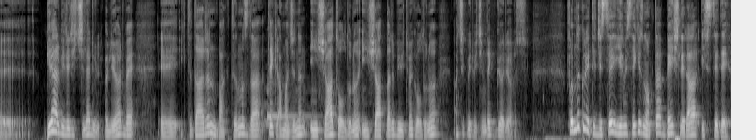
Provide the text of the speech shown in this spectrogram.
e, birer birer işçiler ölüyor ve e, iktidarın baktığımızda tek amacının inşaat olduğunu, inşaatları büyütmek olduğunu açık bir biçimde görüyoruz. Fındık üreticisi 28.5 lira istedi.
